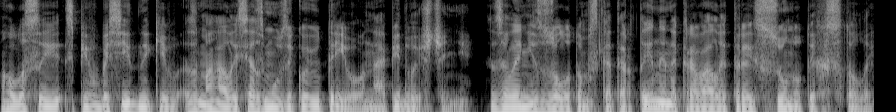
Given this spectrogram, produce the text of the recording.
голоси співбесідників змагалися з музикою тріо на підвищенні, зелені з золотом скатертини накривали три сунутих столи.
